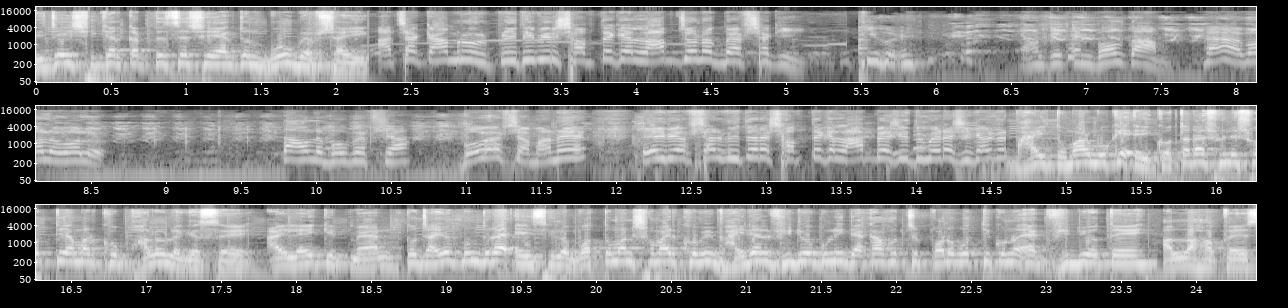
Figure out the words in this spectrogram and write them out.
নিজেই শিকার কাটতেছে সে একজন বউ ব্যবসায়ী। আচ্ছা কামরুল পৃথিবীর সব থেকে লাভজনক ব্যবসা কি? এখন কি আমি বলতাম। হ্যাঁ বলো বলো। তাহলে বউ ব্যবসা? বউ ব্যবসা মানে এই ব্যবসার ভিতরে সব থেকে লাভ বেশি, তুমি এটা স্বীকার করো ভাই, তোমার মুখে এই কথাটা শুনে সত্যি আমার খুব ভালো লেগেছে। আই লাইক ইট ম্যান তো যাই হোক বন্ধুরা, এই ছিল বর্তমান সময়ের খুবই ভাইরাল ভিডিওগুলি দেখা হচ্ছে পরবর্তী কোনো এক ভিডিওতে আল্লাহ হাফেজ।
